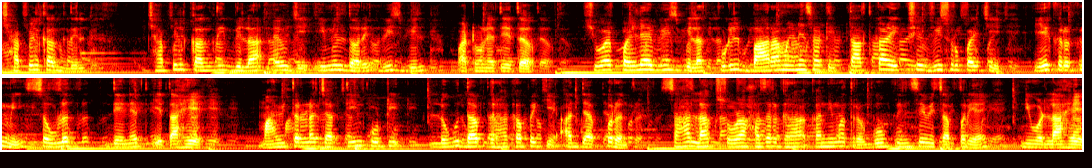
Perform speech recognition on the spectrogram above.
छापील कागदी छापील कागदी बिलाऐवजी ईमेलद्वारे वीज बिल पाठवण्यात येतं. शिवाय पहिल्या वीज बिलात पुढील बारा महिन्यासाठी तात्काळ एकशे वीस रुपयाची एक रकमी सवलत देण्यात येत आहे. महावितरणाच्या तीन कोटी लघुदाब ग्राहकापैकी अद्यापपर्यंत सहा लाख सोळा हजार ग्राहकांनी मात्र गो ग्रीन सेवेचा पर्याय निवडला आहे.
